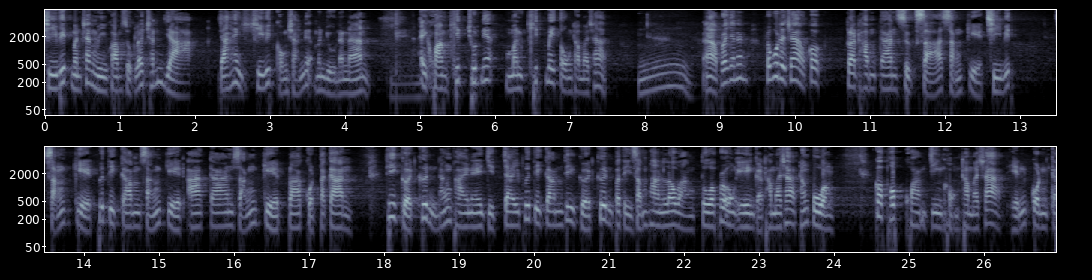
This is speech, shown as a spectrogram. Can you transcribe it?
ชีวิตมันช่างมีความสุขแล้วฉันอยากจะให้ชีวิตของฉันเนี่ยมันอยู่นานๆไอความคิดชุดเนี้ยมันคิดไม่ตรงธรรมชาติ อ่าเพราะฉะนั้นพระพุทธเจ้าก็กระทำการศึกษาสังเกตชีวิต สังเกตพฤติกรรม สังเกตอาการ สังเกตปรากฏการณ์ที่เกิดขึ้นทั้งภายในจิตใจพฤติกรรมที่เกิดขึ้นปฏิสัมพันธ์ระหว่างตัวพระองค์เองกับธรรมชาติทั้งปวง ก็พบความจริงของธรรมชาติ เห็นนกลไก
